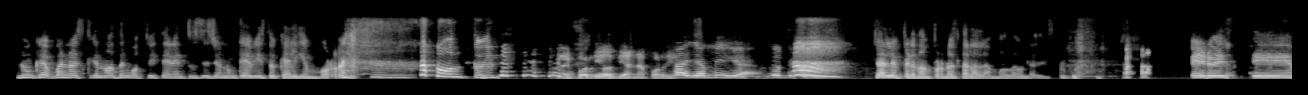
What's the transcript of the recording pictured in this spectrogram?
Nunca, bueno, es que no tengo Twitter, entonces yo nunca he visto que alguien borre un tweet. Ay, por Dios, Diana, por Dios. Ay, amiga, no te Chale, perdón por no estar a la moda, una disculpa. Pero este,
